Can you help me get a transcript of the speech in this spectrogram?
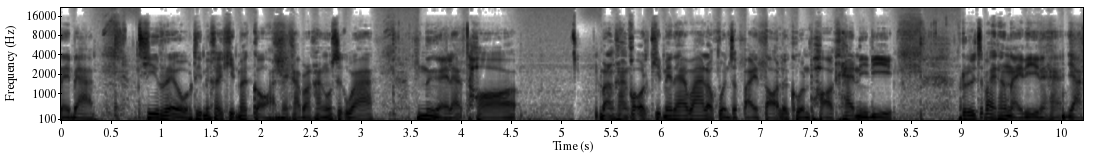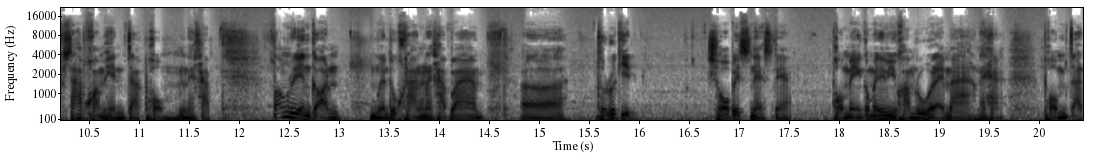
ในแบบที่เร็วที่ไม่เคยคิดมาก่อนนะครับบางครั้งรู้สึกว่าเหนื่อยและท้อ บางครั้งก็อดคิดไม่ได้ว่าเราควรจะไปต่อหรือควรพอแค่นี้ดี หรือจะไปทางไหนดีนะฮะอยากทราบความเห็นจากผมนะครับ ต้องเรียนก่อนเหมือนทุกครั้งนะครับว่าธุรกิจ show business เนี่ย ผมเองก็ไม่ได้มีความรู้อะไรมากนะฮะผมจัด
